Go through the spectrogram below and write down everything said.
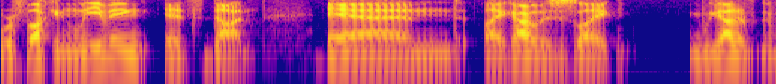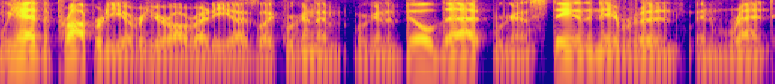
We're fucking leaving. It's done. And like I was just like, we got to. We had the property over here already. I was like, we're gonna we're gonna build that. We're gonna stay in the neighborhood and, and rent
